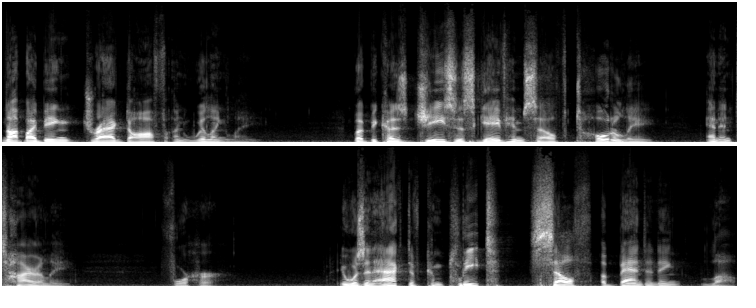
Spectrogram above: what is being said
not by being dragged off unwillingly, but because Jesus gave himself totally and entirely for her. It was an act of complete self abandoning love.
